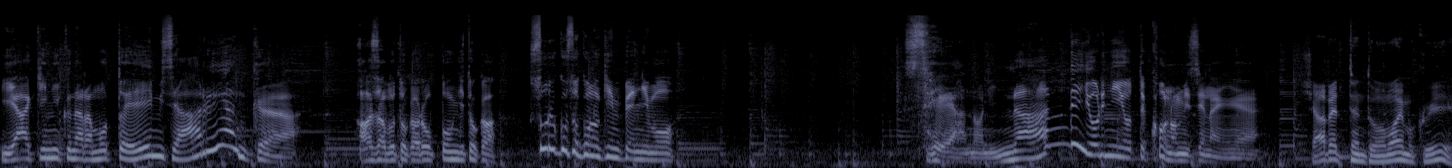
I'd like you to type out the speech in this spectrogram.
焼肉ならもっとええ店あるやん。か麻布とか六本木とかそれこそこの近辺にもせやのになんでよりによってこの店なんや。喋ってんとお前も食え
